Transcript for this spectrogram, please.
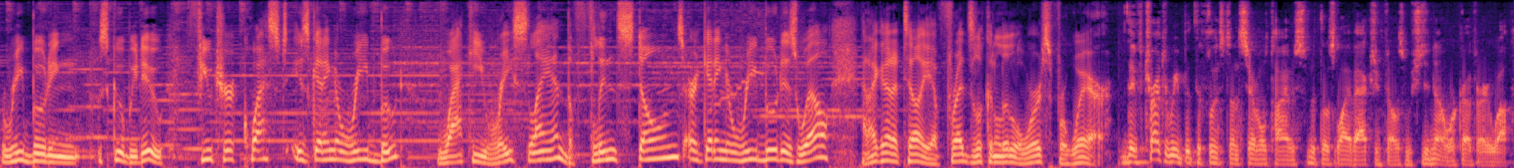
rebooting Scooby Doo. Future Quest is getting a reboot. Wacky Raceland, the Flintstones are getting a reboot as well. And I got to tell you, Fred's looking a little worse for wear. They've tried to reboot the Flintstones several times with those live action films, which did not work out very well.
